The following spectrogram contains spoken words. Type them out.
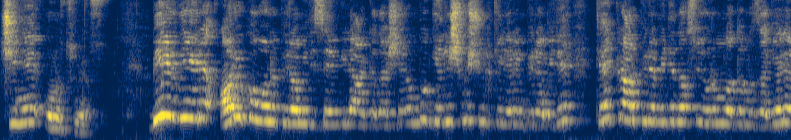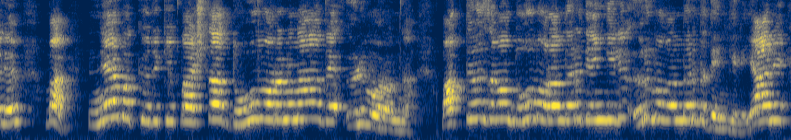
Çin'i unutmuyorsun. Bir diğeri arı kovanı piramidi sevgili arkadaşlarım. Bu gelişmiş ülkelerin piramidi. Tekrar piramidi nasıl yorumladığımıza gelelim. Bak neye bakıyorduk ilk başta? Doğum oranına ve ölüm oranına. Baktığın zaman doğum oranları dengeli, ölüm oranları da dengeli. Yani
